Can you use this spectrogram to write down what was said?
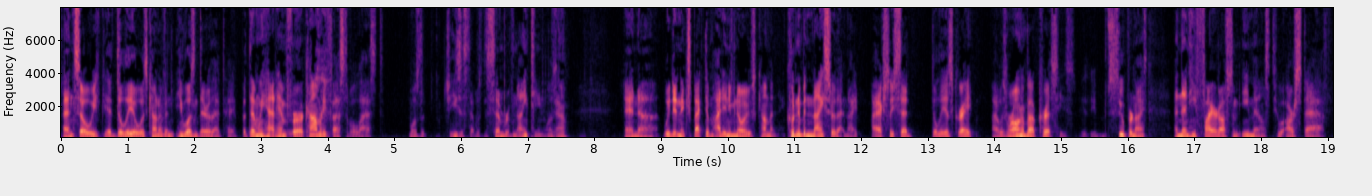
And so we, D'Elia was kind of in, he wasn't there that day. But then we had him for our comedy festival last, was it? Jesus, that was December of 19, wasn't it? And uh, we didn't expect him. I didn't even know he was coming. It couldn't have been nicer that night. I actually said, D'Elia's great. I was wrong about Chris. He's super nice. And then he fired off some emails to our staff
